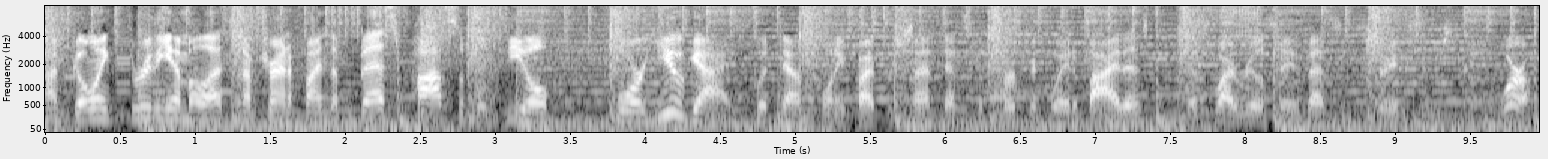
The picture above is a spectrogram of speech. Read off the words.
I'm going through the MLS and I'm trying to find the best possible deal for you guys. Put down 25%. That's the perfect way to buy this. That's why real estate investing is the greatest industry in the world.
